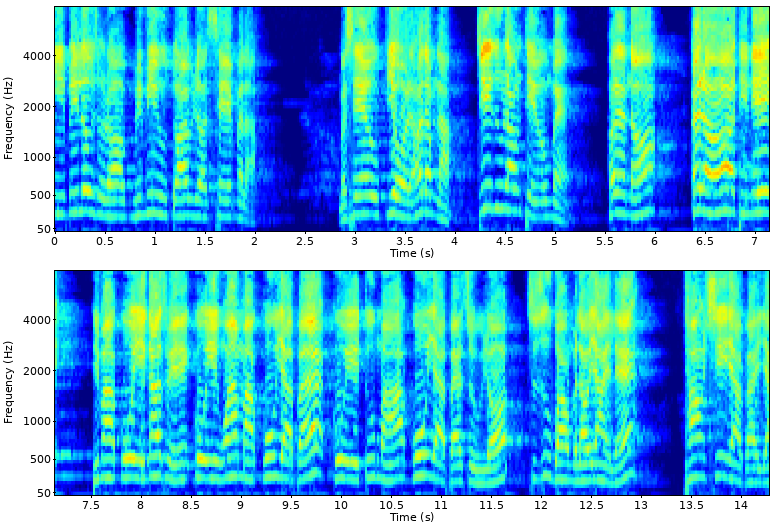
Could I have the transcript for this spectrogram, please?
ညီပေးလို့ဆိုတော့မိမိကိုတွားပြီးတော့ဆဲမလား မဆဲဘူးပျော်တယ်ဟုတ်တယ်မလားကျေးဇူးတောင်းတင်အောင်မယ်ဟုတ်တယ်နော်အဲ့တော့ဒီနေ့ဒီမှာကို A ကဆိုရင်ကို A1 မှာ900ဘတ်ကို A2 မှာ900ဘတ်ဆိုပြီးတော့စုစုပေါင်းဘယ်လောက်ရရင်လဲ1800ဘတ်ရ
